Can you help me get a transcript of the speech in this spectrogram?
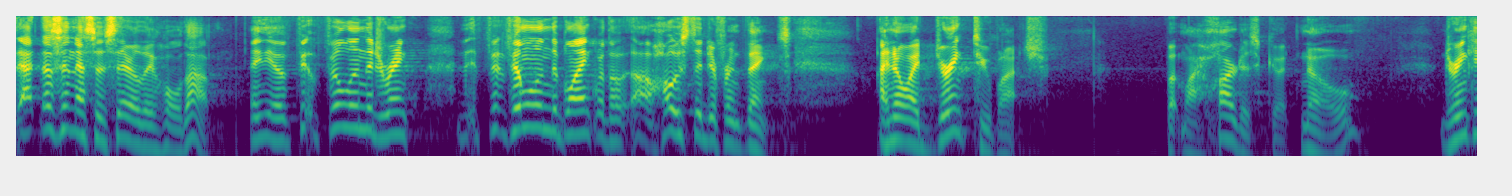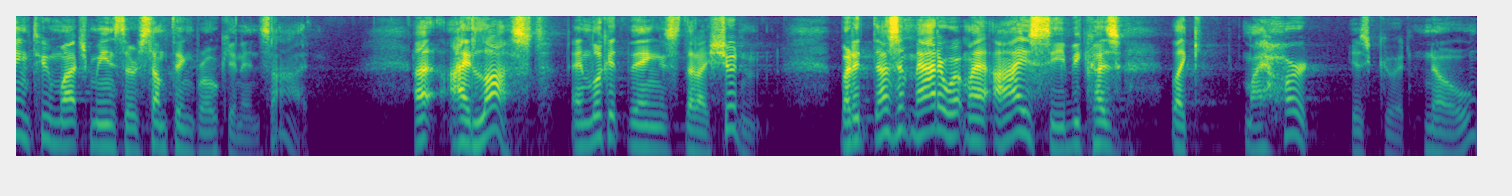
That doesn't necessarily hold up. And, you know, fill in the drink, fill in the blank with a, a host of different things. I know I drink too much, but my heart is good. No, drinking too much means there's something broken inside. I, I lust and look at things that I shouldn't. But it doesn't matter what my eyes see because, like, my heart is good. No.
